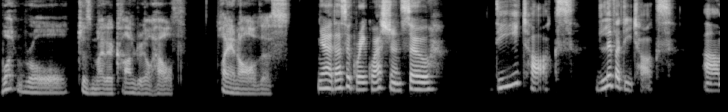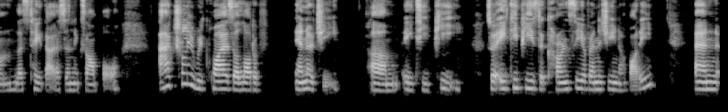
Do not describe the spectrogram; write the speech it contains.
What role does mitochondrial health play in all of this? Yeah that's a great question. So detox liver detox um, let's take that as an example actually requires a lot of energy um, atp so ATP is the currency of energy in our body. And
